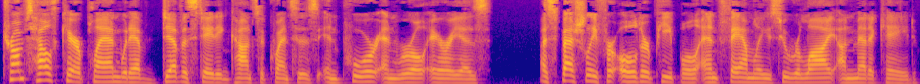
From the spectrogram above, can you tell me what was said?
Trump's health care plan would have devastating consequences in poor and rural areas, especially for older people and families who rely on Medicaid.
